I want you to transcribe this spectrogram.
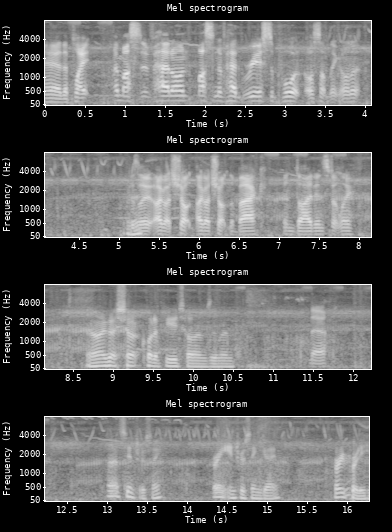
Yeah, the plate I must have had on mustn't have had rear support or something on it. Because Yeah. I, I got shot I got shot in the back and died instantly. No, I got shot quite a few times and then... No. That's interesting. Very interesting game. Very pretty.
